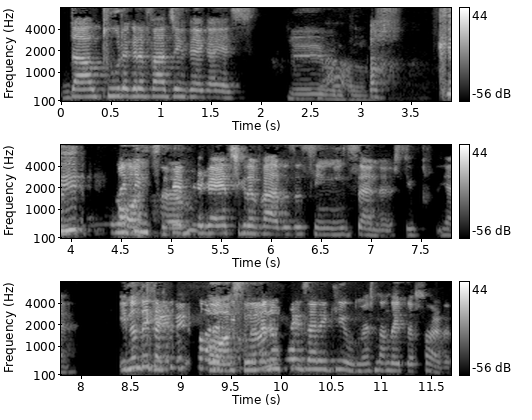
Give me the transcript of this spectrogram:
da altura gravados em VHS. Que Também awesome. tem VHS gravadas assim, insanas, tipo, yeah. E não deita Que fora, tipo, awesome. eu não vai usar aquilo, mas não deita fora.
